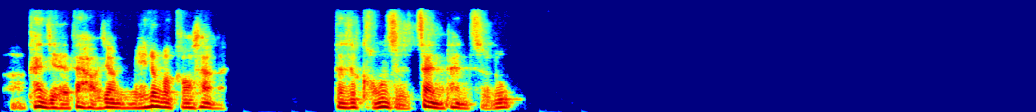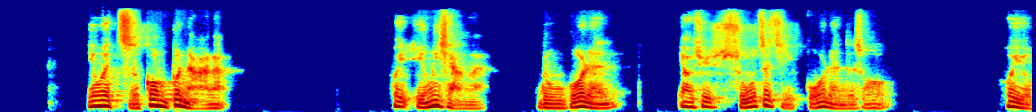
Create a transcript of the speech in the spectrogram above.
啊，看起来他好像没那么高尚啊，但是孔子赞叹子路，因为子贡不拿了，会影响啊，鲁国人要去赎自己国人的时候，会有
